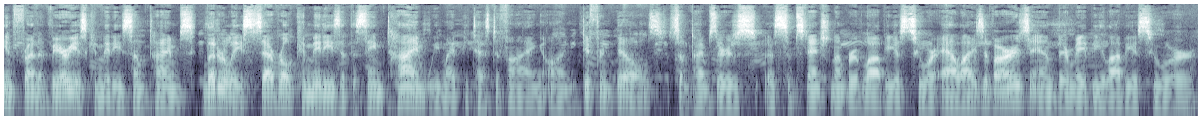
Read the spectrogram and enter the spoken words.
in front of various committees, sometimes literally several committees at the same time. We might be testifying on different bills. Sometimes there's a substantial number of lobbyists who are allies of ours, and there may be lobbyists who are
